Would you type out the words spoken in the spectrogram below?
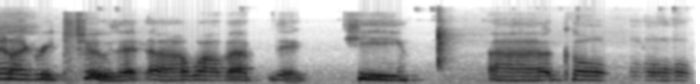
And I agree too that uh, while the, the key uh, goal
